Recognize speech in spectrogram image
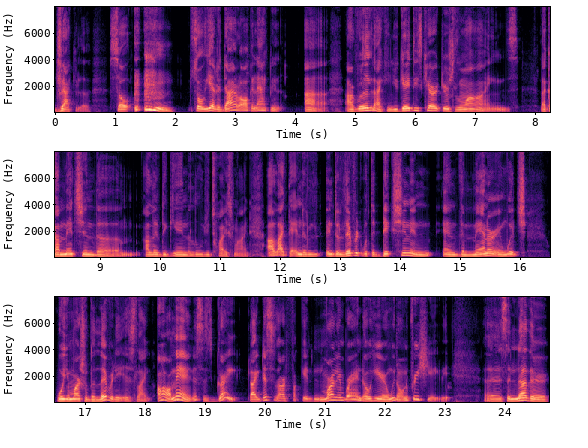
Dracula. So so yeah, the dialogue and acting uh, I really like it. You gave these characters lines. Like I mentioned, the um, "I lived again," the "lose you twice" line. I like that, and, de- and delivered with the diction and and the manner in which William Marshall delivered it is like, oh man, this is great. Like this is our fucking Marlon Brando here, and we don't appreciate it. Uh, it's another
